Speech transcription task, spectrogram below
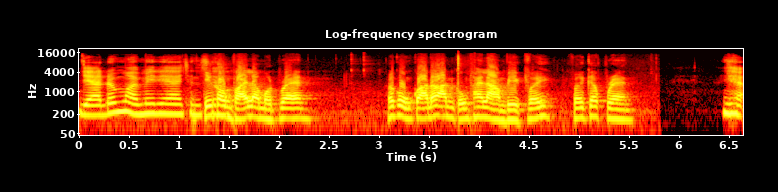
Dạ đúng rồi media agency. Chứ không phải là một brand. Cuối cùng qua đó anh cũng phải làm việc với với các brand. Dạ.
